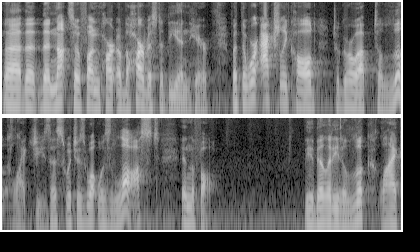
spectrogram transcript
the, the not so fun part of the harvest at the end here, but that we're actually called to grow up to look like Jesus, which is what was lost in the fall. The ability to look like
